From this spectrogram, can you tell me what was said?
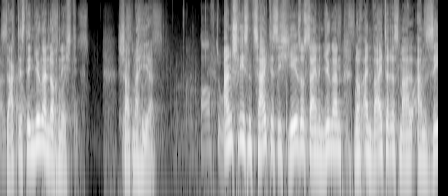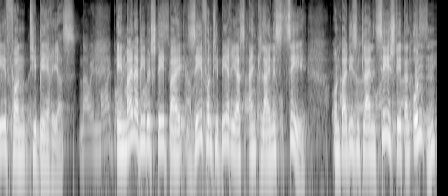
sagt es den Jüngern noch nicht. Schaut mal hier. Anschließend zeigte sich Jesus seinen Jüngern noch ein weiteres Mal am See von Tiberias. In meiner Bibel steht bei See von Tiberias ein kleines C. Und bei diesem kleinen C steht dann unten,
